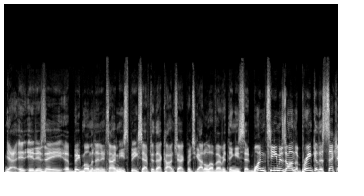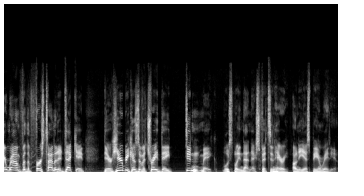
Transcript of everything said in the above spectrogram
Yeah, it, it is a, a big moment anytime he speaks after that contract, but you got to love everything he said. One team is on the brink of the second round for the first time in a decade. They're here because of a trade they didn't make. We'll explain that next. Fitz and Harry on ESPN Radio.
